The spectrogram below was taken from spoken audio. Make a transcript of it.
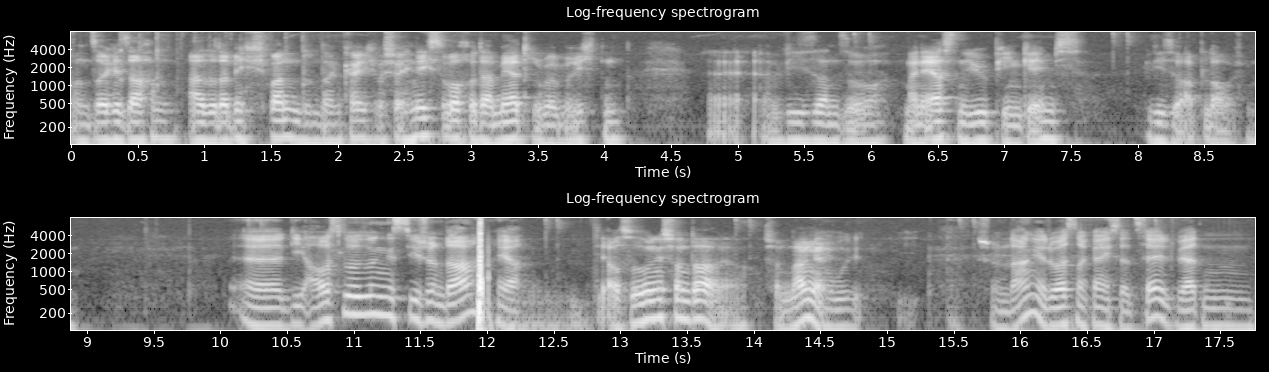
und solche Sachen. Also da bin ich gespannt und dann kann ich wahrscheinlich nächste Woche da mehr drüber berichten, äh, wie dann so meine ersten European Games, wie die so ablaufen. Äh, die Auslosung ist die schon da? Ja. Die Auslosung ist schon da, ja. Schon lange. Oh, schon lange? Du hast noch gar nichts erzählt. Wir hatten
